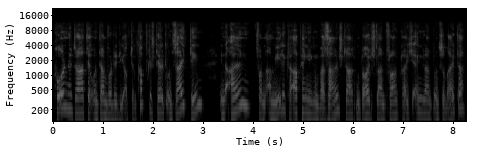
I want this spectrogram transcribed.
Kohlenhydrate und dann wurde die auf den Kopf gestellt und seitdem in allen von Amerika abhängigen Vasallenstaaten, Deutschland, Frankreich, England und so weiter,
